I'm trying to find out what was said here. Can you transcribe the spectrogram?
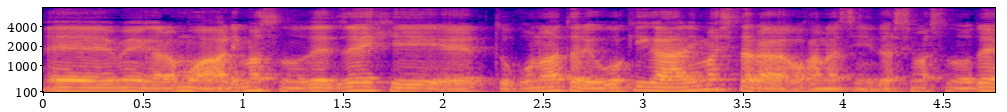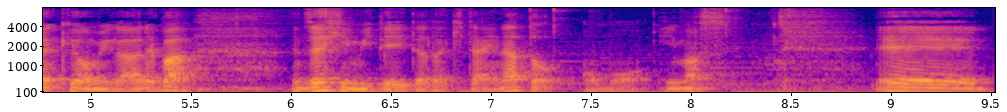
えー、銘柄もありますので、ぜひ、えー、っと、このあたり動きがありましたらお話に出しますので、興味があれば、ぜひ見ていただきたいなと思います。え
